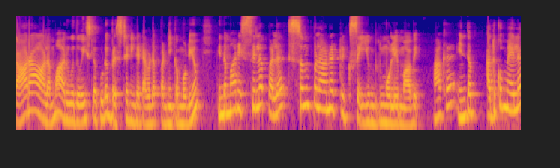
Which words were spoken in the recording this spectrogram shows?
தாராளமாக அறுபது வயசில் கூட பிரெஸ்ட்டை நீங்கள் டெவலப் பண்ணிக்க முடியும். இந்த மாதிரி சில பல சிம்பிளான ட்ரிக்ஸ் செய்யும் மூலியமாகவே ஆக இந்த அதுக்கும் மேலே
